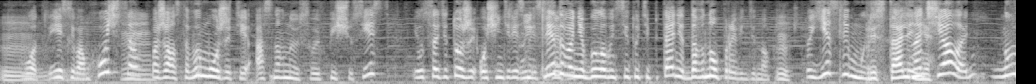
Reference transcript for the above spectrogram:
М. Вот, если вам хочется, Мгм. пожалуйста, вы можете основную свою пищу съесть. И вот, кстати, тоже очень интересное Ну, исследование было в Институте питания, давно проведено, М. что если мы При Сталине? сначала, ну,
